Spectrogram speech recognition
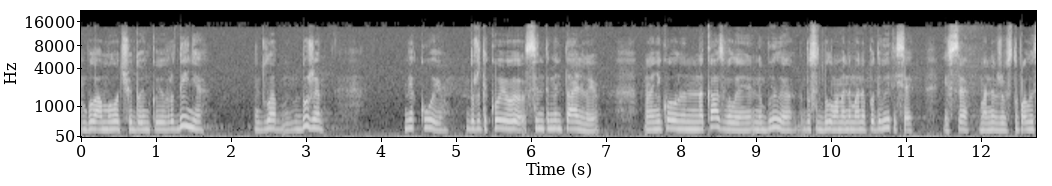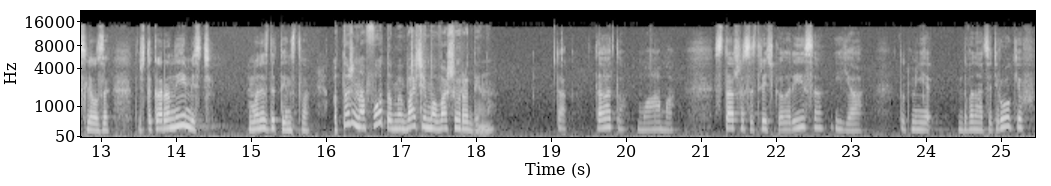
була молодшою донькою в родині. І була дуже м'якою, дуже такою сентиментальною. Мене ніколи не наказували, не били. Досить було мамі на мене подивитися, і все, в мене вже вступали сльози. Тож така ранимість в мене з дитинства. Отож, на фото ми бачимо вашу родину. Так, тато, мама, старша сестричка Лариса і я. Тут мені 12 років.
